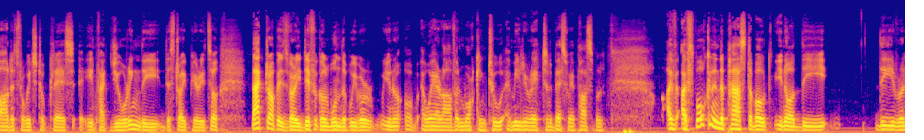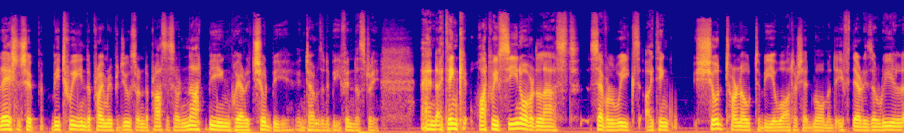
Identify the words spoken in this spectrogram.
audits for which took place in fact during the the strike period. So backdrop is very difficult one that we were you know aware of and working to ameliorate to the best way possible. I've i've spoken in the past about you know the the relationship between the primary producer and the processor not being where it should be in terms of the beef industry. And i think what we've seen over the last several weeks i think should turn out to be a watershed moment if there is a real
